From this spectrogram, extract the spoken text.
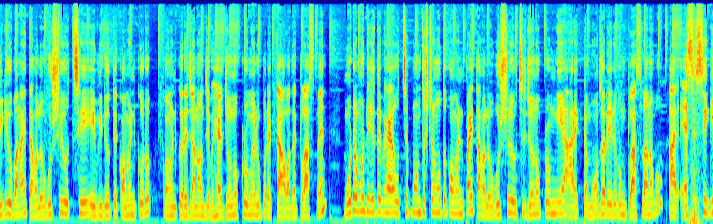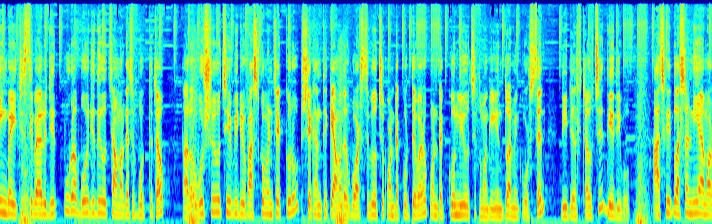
ভিডিও বানাই, তাহলে অবশ্যই হচ্ছে এই ভিডিওতে কমেন্ট করো। কমেন্ট করে জানাও যে ভাইয়া জনক্রমের উপর একটা আলাদা ক্লাস নেন। মোটামুটি যদি ভাইয়া হচ্ছে পঞ্চাশটার মতো কমেন্ট পাই তাহলে অবশ্যই হচ্ছে জনক্রম নিয়ে আরেকটা মজার এরকম ক্লাস বানাবো। আর এসএসসি কিংবা এইচএসসি বায়োলজির পুরো বই যদি হচ্ছে আমার কাছে পড়তে চাও, তাহলে অবশ্যই হচ্ছে এই ভিডিও ফার্স্ট কমেন্ট চেক করো। সেখান থেকে আমাদের হোয়াটসঅ্যাপে হচ্ছে কন্ট্যাক্ট করতে পারো। কন্ট্যাক্ট করলেই হচ্ছে তোমাকে কিন্তু আমি কোর্সের ডিটেলসটা হচ্ছে দিয়ে দিব। আজকে ক্লাসটা নিয়ে আমার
